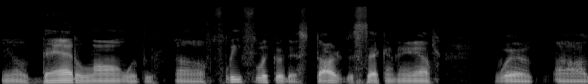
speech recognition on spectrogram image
you know, that along with the uh, flea flicker that started the second half, where uh,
